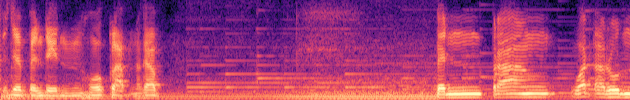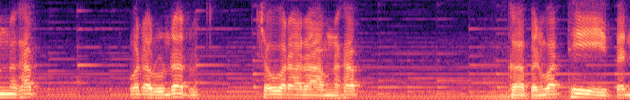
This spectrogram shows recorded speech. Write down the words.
ก็จะเป็นเหรียญหัวกลับนะครับ เป็นปรางวัดอรุณนะครับ วัดอรุณราชวรารามนะครับ ก็เป็นวัดที่เป็น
